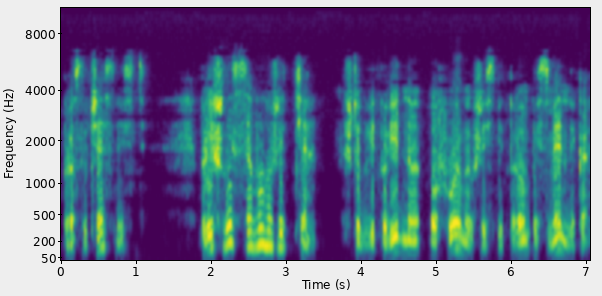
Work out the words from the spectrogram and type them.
про сучасність прийшли з самого життя, щоб, відповідно оформившись під пером письменника,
